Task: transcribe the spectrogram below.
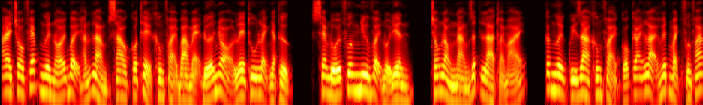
ai cho phép ngươi nói bậy hắn làm sao có thể không phải ba mẹ đứa nhỏ Lê Thu lạnh nhạt thực, xem đối phương như vậy nổi điên, trong lòng nàng rất là thoải mái, các ngươi quý gia không phải có cãi lại huyết mạch phương pháp.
